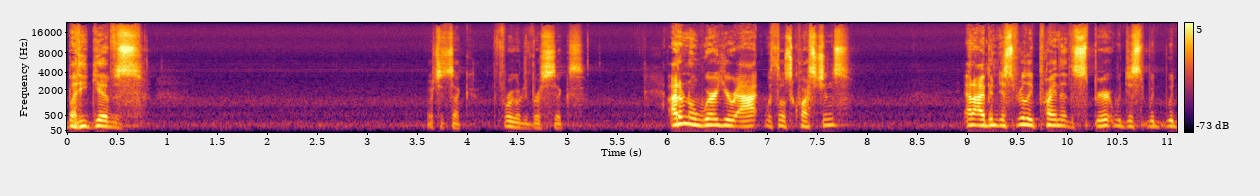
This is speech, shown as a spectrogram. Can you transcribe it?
But he gives, which is like, before we go to verse 6. I don't know where you're at with those questions. And I've been just really praying that the Spirit would just would, would,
